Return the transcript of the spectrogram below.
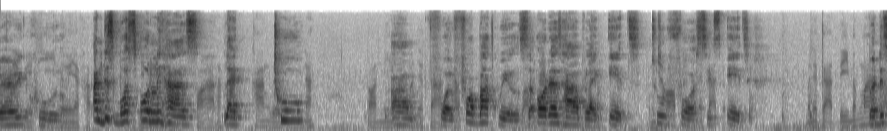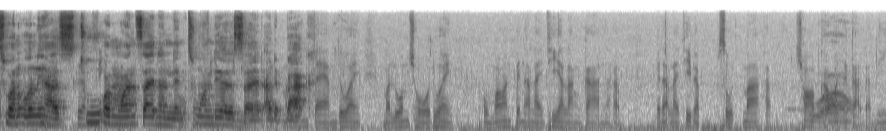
very เป็น cool เลยอะครับ and this bus only has ขวานะครับ like ข้างเวที two นะตอนนี้ um บรรยากาศ for ครับ four back wheels the others have like eight two four six eight บรรยากาศดีมากๆ But this ครับ one only has เครื่อง two เสียง on one นะครับ side and then โช two ว์ on เค the รื่ other องเสียง side at the มาร่วม back แจมด้วยมาร่วมโชว์ด้วย ผมว่ามันเป็นอะไรที่อลังการนะครับ เป็นอะไรที่แบบสุดมากครับ ชอบครับว้าวบรรยากาศแบบนี้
